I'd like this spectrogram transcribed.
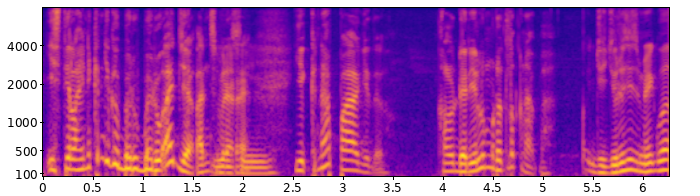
istilah ini kan juga baru-baru aja kan Iya sebenarnya. sih. Ya kenapa gitu? Kalau dari lu menurut lu kenapa? jujur sih sebenarnya gua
